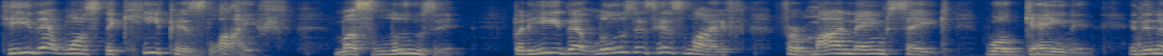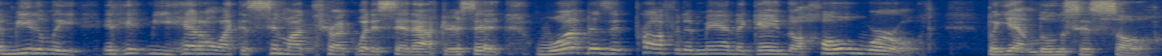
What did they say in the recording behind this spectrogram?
He that wants to keep his life must lose it but he that loses his life for my name's sake will gain it. And then immediately it hit me head on like a semi truck what it said after. It said, What does it profit a man to gain the whole world, but yet lose his soul?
